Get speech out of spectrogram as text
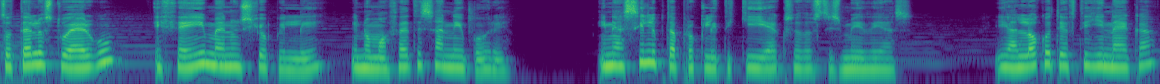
Στο τέλος του έργου, οι θεοί μένουν σιωπηλοί, οι νομοθέτες ανήποροι. Είναι ασύλληπτα προκλητική η έξοδος της Μύδιας. Η αλόκοτη αυτή γυναίκα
